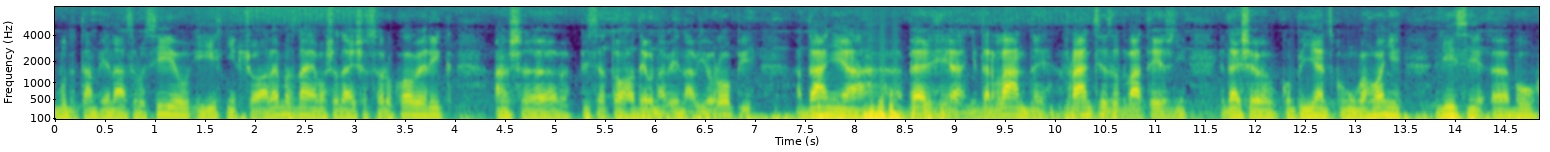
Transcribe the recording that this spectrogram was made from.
буде там війна з Росією і їх нічого. Але ми знаємо, що далі 40-й рік, аж після того дивна війна в Європі, Данія, Бельгія, Нідерланди, Франція за два тижні. І далі в Компінєнському вагоні лісі був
